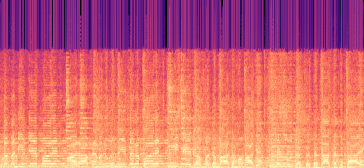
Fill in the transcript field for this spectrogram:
મંડપ નીચે પર, મારા પ્રેમનું મીટર પર, ડીજે ધમ ધમા ધમ વાગે ચલડું ધક ધકા ધક થાય.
